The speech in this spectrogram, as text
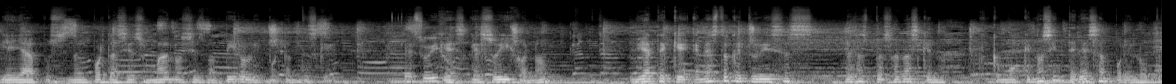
y ella pues no importa si es humano, si es vampiro, lo importante es que, Que es su hijo. que es, que es su hijo, ¿no? Y fíjate que en esto que tú dices, de esas personas que, que como que no se interesan por el otro,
